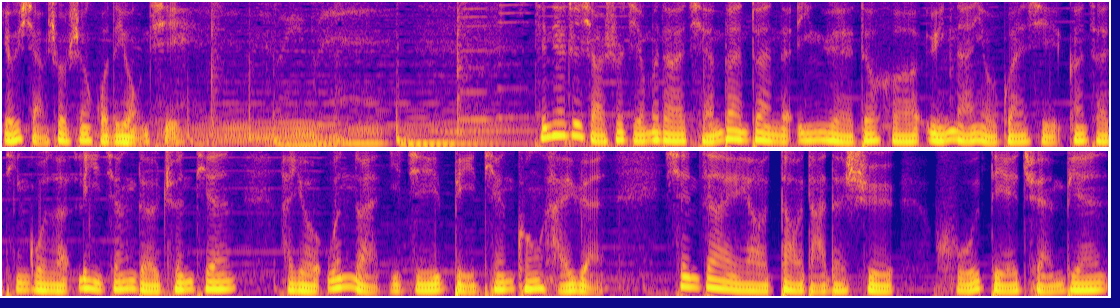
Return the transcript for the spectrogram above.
有享受生活的勇气。今天这小时节目的前半段的音乐都和云南有关系，刚才听过了丽江的春天，还有温暖以及比天空还远。现在要到达的是蝴蝶泉边。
